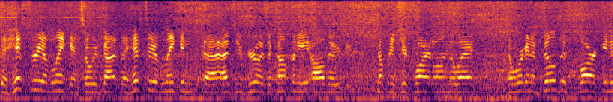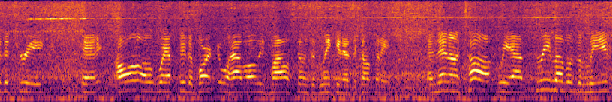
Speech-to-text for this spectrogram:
the history of Lincoln. So we've got the history of Lincoln uh, as you grew as a company, all the companies you acquired along the way. And we're going to build this bark into the tree and all the way up through the bark it will have all these milestones of Lincoln as a company. And then on top we have three levels of leaves,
